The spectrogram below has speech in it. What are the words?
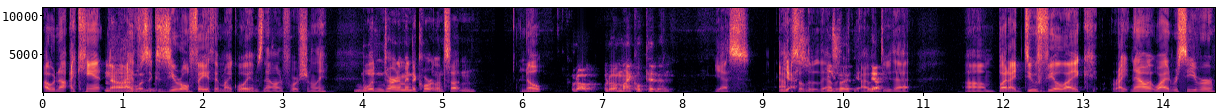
I would not. I can't. No, I I have like wouldn't. zero faith in Mike Williams now. Unfortunately, Wouldn't turn him into Courtland Sutton. Nope. What about what about Michael Pittman? Yes, Yes, absolutely. I easily, would. I would yeah. do that. Um, but I do feel like right now at wide receiver,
